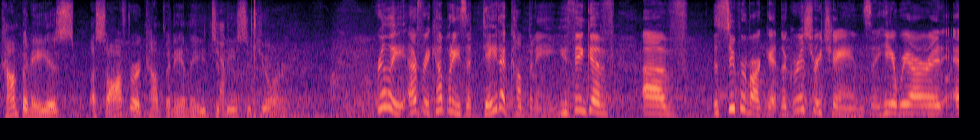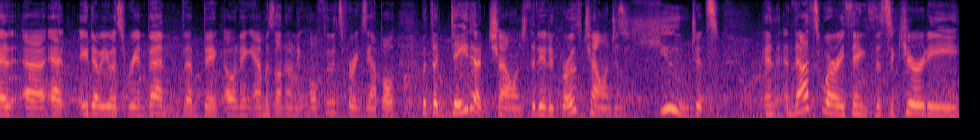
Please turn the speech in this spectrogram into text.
company is a software company and they need to Yep. be secure. Really, every company is a data company. You think of, of the supermarket, the grocery chains. Here we are at, at, uh, at AWS reInvent, them big owning, Amazon owning Whole Foods, for example. But the data challenge, the data growth challenge is huge. It's, and, and that's where I think the security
